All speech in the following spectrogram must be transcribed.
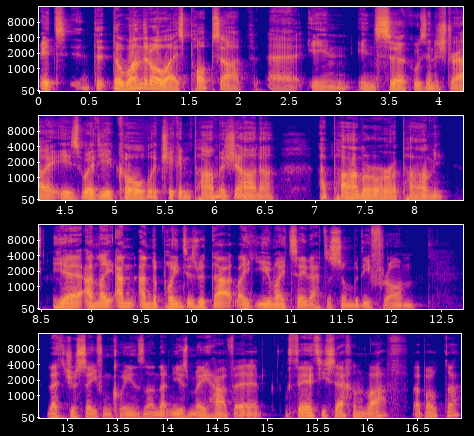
it's the, the one that always pops up uh, in in circles in Australia is whether you call a chicken parmigiana a parma or a palmy. Yeah, and like and and the point is with that, like you might say that to somebody from, let's just say from Queensland, that you may have a thirty second laugh about that.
